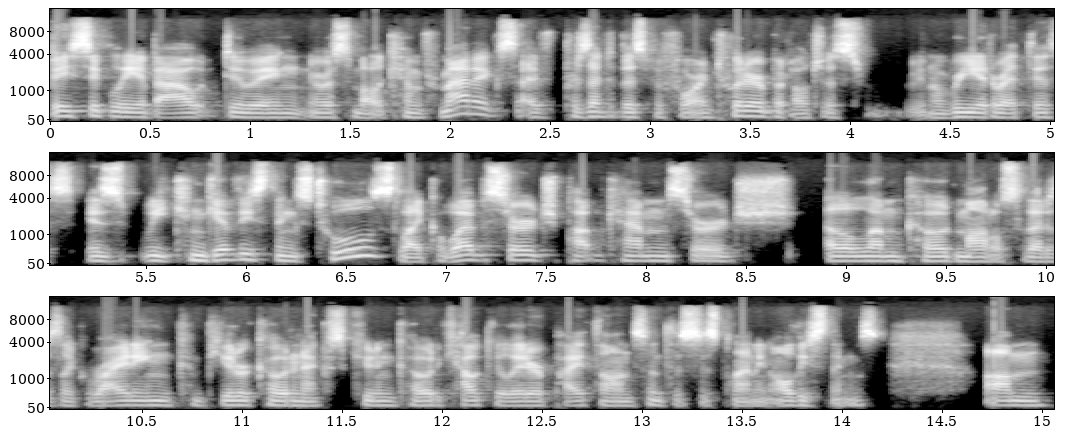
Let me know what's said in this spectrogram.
basically about doing neurosymbolic cheminformatics. I've presented this before on Twitter, but I'll just you know reiterate this: is we can give these things tools like a web search, PubChem search, LLM code model, so that is like writing computer code and executing code, calculator, Python, synthesis planning, all these things. Um,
